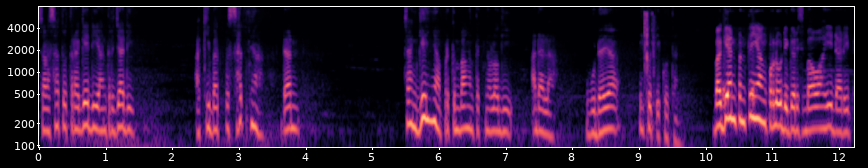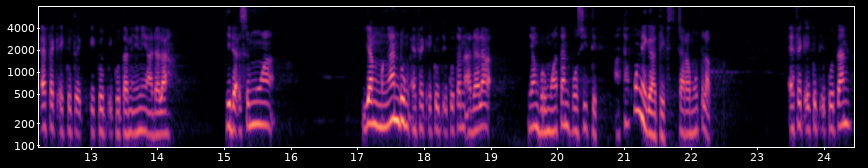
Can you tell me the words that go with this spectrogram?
salah satu tragedi yang terjadi akibat pesatnya dan canggihnya perkembangan teknologi adalah budaya ikut-ikutan. Bagian penting yang perlu digarisbawahi dari efek ikut-ikutan ini adalah tidak semua yang mengandung efek ikut-ikutan adalah yang bermuatan positif ataupun negatif secara mutlak. Efek ikut-ikutan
